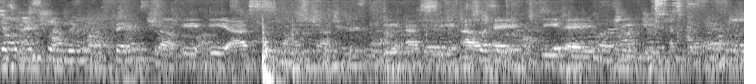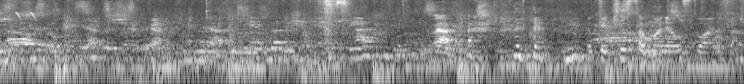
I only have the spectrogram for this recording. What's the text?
qu'est-ce qu'on a changé comme fait No, E E S E S C L A V A G E. Yeah. Okay, choose someone else to answer.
